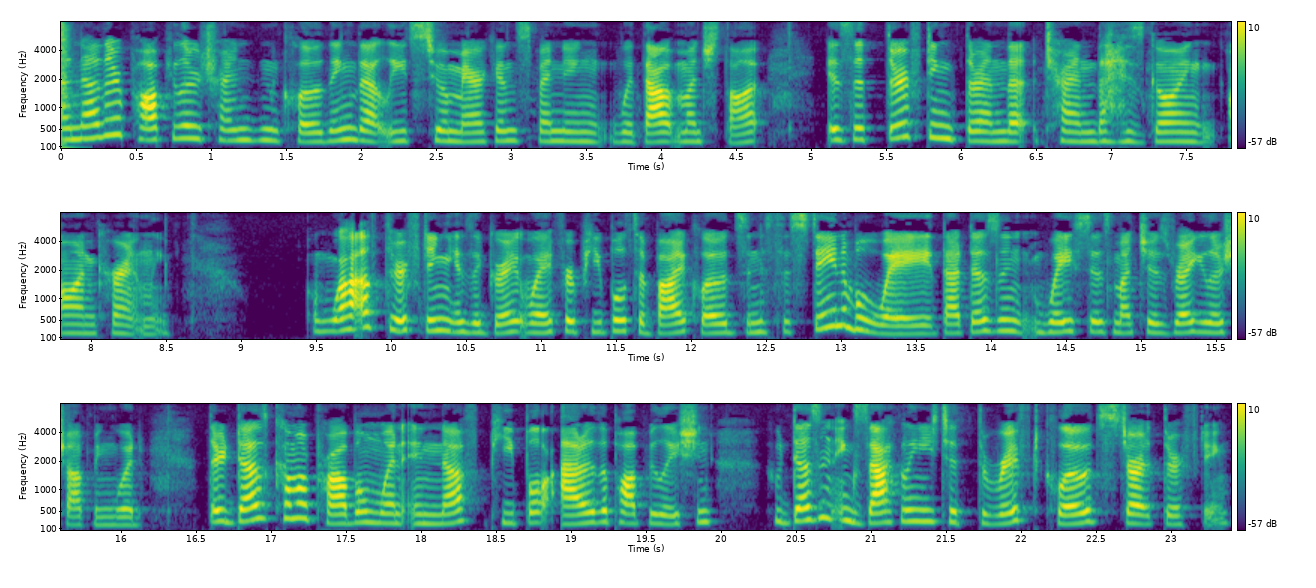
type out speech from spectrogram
Another popular trend in clothing that leads to Americans spending without much thought is the thrifting trend that, trend that is going on currently. While thrifting is a great way for people to buy clothes in a sustainable way that doesn't waste as much as regular shopping would, there does come a problem when enough people out of the population who doesn't exactly need to thrift clothes start thrifting.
